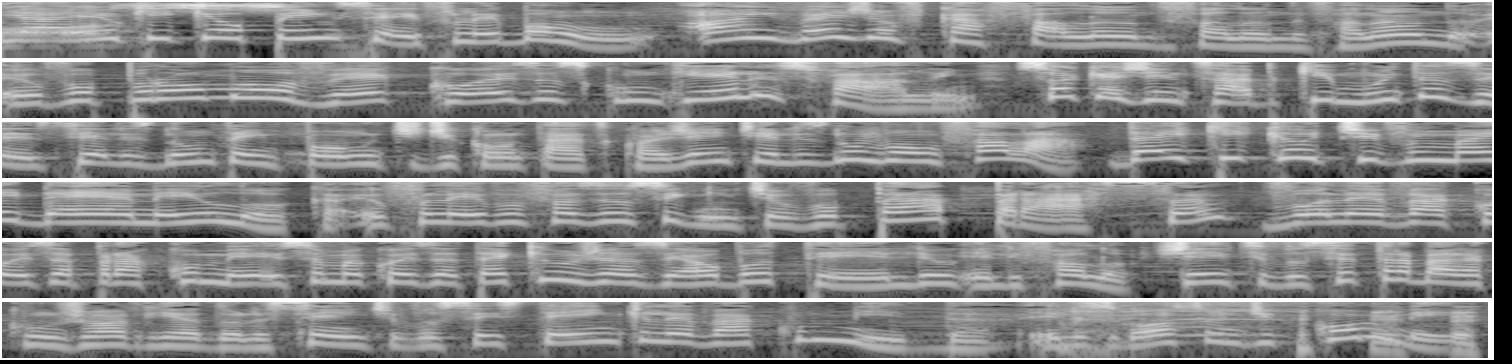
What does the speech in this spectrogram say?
E aí, o que, que eu pensei? Falei, bom, ao invés de eu ficar falando, falando, falando, eu vou promover coisas com que eles falem. Só que a gente sabe que muitas vezes, se eles não têm ponte de contato com a gente, eles não vão falar. Daí que, que eu tive uma ideia meio louca. Eu falei, eu vou fazer o seguinte: eu vou pra praça, vou levar coisa pra comer. Isso é uma coisa até que o Jaziel Botelho, ele falou: gente, se você trabalha com jovem e adolescente, vocês têm que levar comida. Eles gostam de comer.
